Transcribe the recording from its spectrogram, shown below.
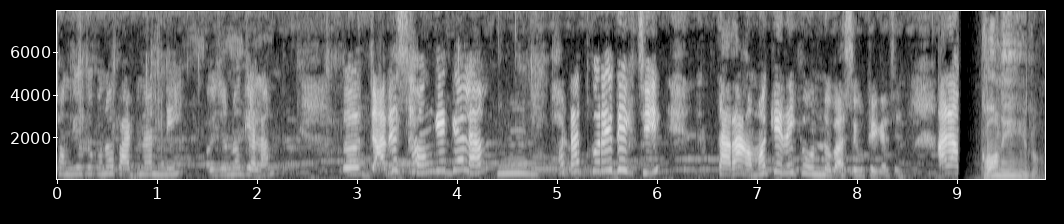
সঙ্গে তো কোনো পার্টনার নেই ওই জন্য গেলাম। তো যাদের সঙ্গে গেলাম হঠাৎ করে দেখছি তারা আমাকে রেখে অন্য বাসে উঠে গেছে। আর কোন এই লোক?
